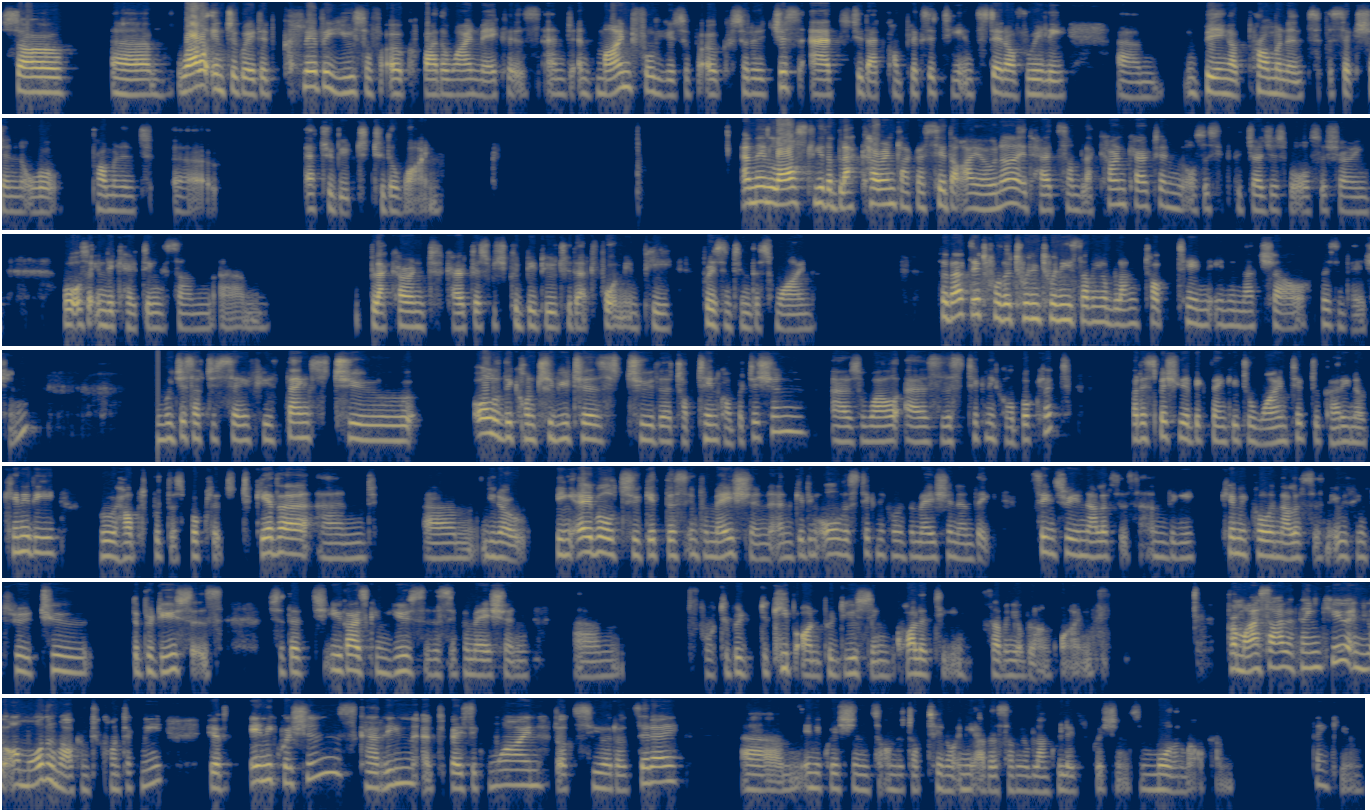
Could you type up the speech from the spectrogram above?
So, um, well integrated, clever use of oak by the winemakers and, and mindful use of oak. So that it just adds to that complexity instead of really um, being a prominent section or prominent uh, attribute to the wine. And then lastly, the black currant, like I said, the Iona, it had some black currant character, and we also see that the judges were also showing, were also indicating some um, black currant characters, which could be due to that 4-MMP present in this wine. So that's it for the 2020 Sauvignon Blanc Top 10 in a nutshell presentation. We just have to say a few thanks to all of the contributors to the Top 10 competition, as well as this technical booklet, but especially a big thank you to WineTech, to Karina Kennedy, who helped put this booklet together and, um, you know, being able to get this information and getting all this technical information and the sensory analysis and the chemical analysis and everything through to the producers so that you guys can use this information um, for to, to keep on producing quality Sauvignon Blanc wines. From my side, I thank you, and you are more than welcome to contact me. If you have any questions, carien at basicwine.co.za. Um, any questions on the top 10 or any other Sauvignon Blanc related questions, more than welcome. Thank you.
